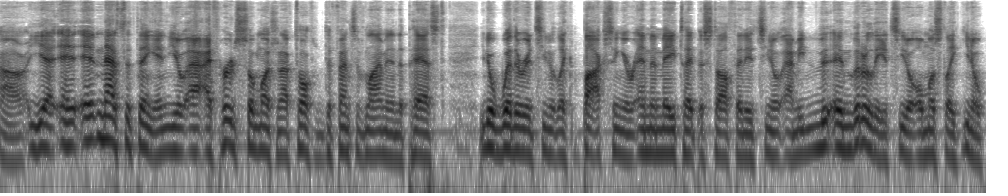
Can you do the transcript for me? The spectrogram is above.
Uh, yeah, and, and, that's the thing. And you know, I've heard so much, and I've talked with defensive linemen in the past. You know, whether it's you know like boxing or MMA type of stuff, and it's you know, I mean, and literally, it's you know almost like you know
